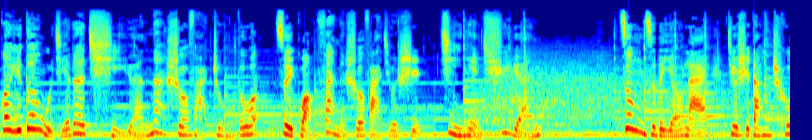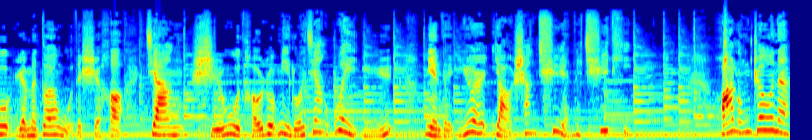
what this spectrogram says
关于端午节的起源呢，说法众多，最广泛的说法就是纪念屈原。粽子的由来就是当初人们端午的时候，将食物投入汨罗江喂鱼，免得鱼儿咬伤屈原的躯体。划龙舟呢，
